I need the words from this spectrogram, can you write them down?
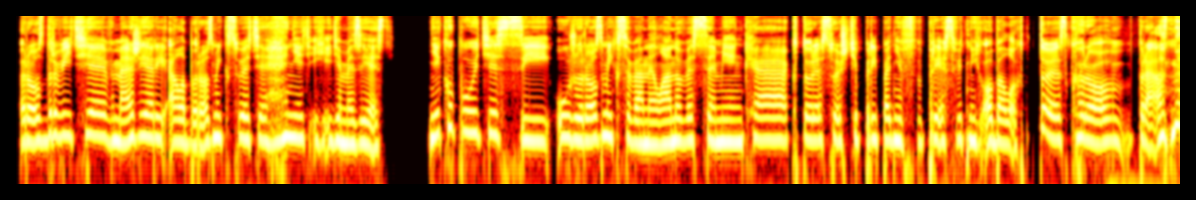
rozdrvíte v mažiari alebo rozmixujete, hneď ich ideme zjesť. Nekupujte si už rozmixované lanové semienka, ktoré sú ešte prípadne v priesvitných obaloch. To je skoro prázdne,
